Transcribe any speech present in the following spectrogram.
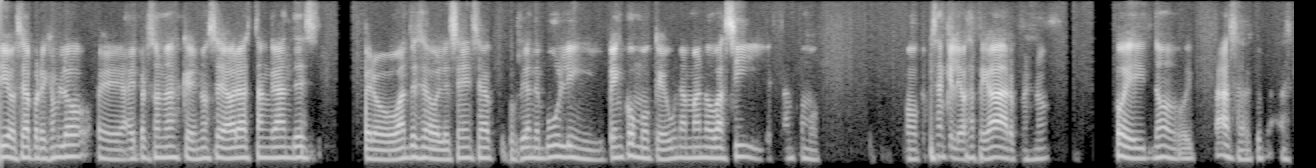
Sí, o sea, por ejemplo, eh, hay personas que, no sé, ahora están grandes, pero antes de adolescencia sufrían de bullying y ven como que una mano va así y están como, como que piensan que le vas a pegar, pues, ¿no? Oye, no, oye, pasa? ¿Qué pasa?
